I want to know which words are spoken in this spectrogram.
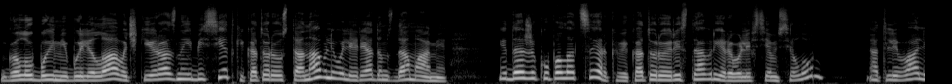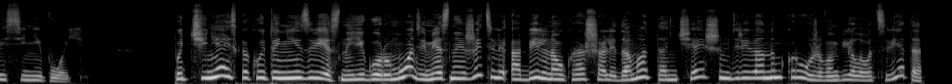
Голубыми были лавочки и разные беседки, которые устанавливали рядом с домами — и даже купола церкви, которую реставрировали всем селом, отливали синевой. Подчиняясь какой-то неизвестной Егору моде, местные жители обильно украшали дома тончайшим деревянным кружевом белого цвета,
